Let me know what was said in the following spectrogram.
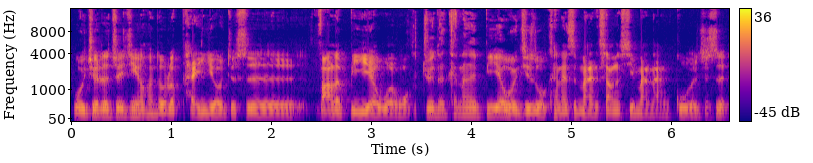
我觉得最近有很多的朋友就是发了毕业文，我觉得看那个毕业文，其实我看的是蛮伤心、蛮难过的。就是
